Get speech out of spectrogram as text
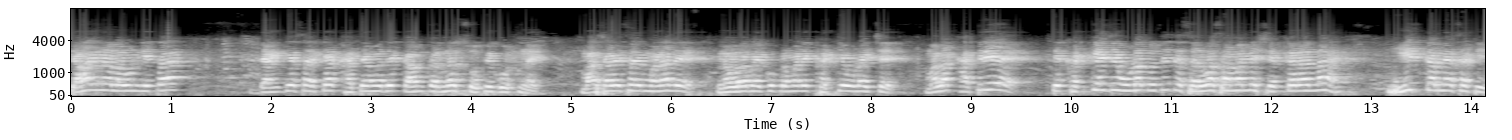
डाग न लावून घेता बँकेसारख्या खात्यामध्ये काम करणं सोपी गोष्ट नाही. मासाळे साहेब म्हणाले नवरा बायको प्रमाणे खटके उडायचे. मला खात्री आहे ते खटके जे उडत होते ते सर्वसामान्य शेतकऱ्यांना हित करण्यासाठी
